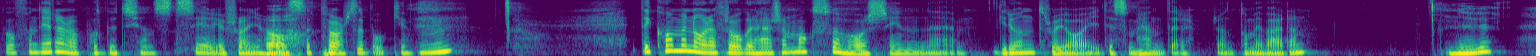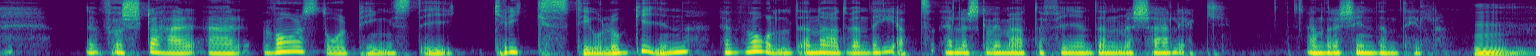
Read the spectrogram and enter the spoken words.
Får fundera då på gudstjänstserie från Johannes ja. boken. Mm. Det kommer några frågor här som också har sin eh, grund, tror jag, i det som händer runt om i världen nu. Den första här är, var står pingst i krigsteologin? Är våld en nödvändighet eller ska vi möta fienden med kärlek? Andra kinden till. Mm.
